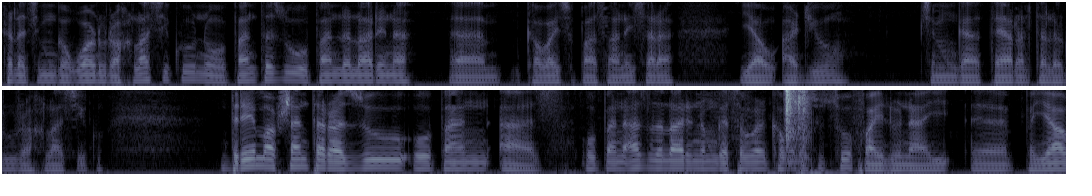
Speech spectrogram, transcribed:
کله چې موږ غواړو را خلاص کړو نو اوپن ته ځو اوپن له لارې نه کوای شو په اسانۍ سره یو اډیو چې موږ تیار هلته لرو را خلاص کړو دریم آپشن ته راځو اوپن از اوپن از له لارې موږ څه کولی شو څو فایلونه په یو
